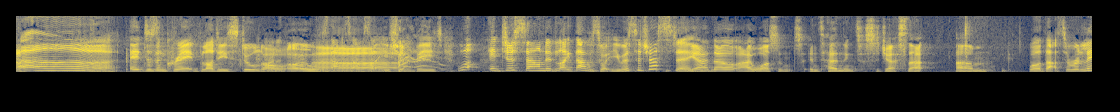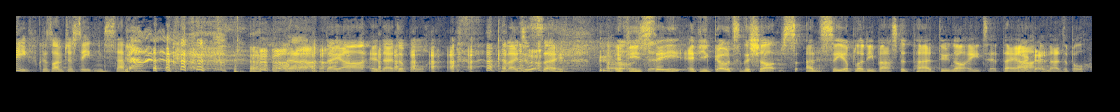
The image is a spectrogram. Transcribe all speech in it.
Ah, it doesn't create bloody stool or anything. oh. that sounds like you shouldn't be. What? It just sounded like that was what you were suggesting. yeah, no, I wasn't intending to suggest that. Um, Well, that's a relief because I've just eaten seven. they are inedible. Can I just say, if oh, you dear. see, if you go to the shops and see a bloody bastard pear, do not eat it. They are Okay. inedible.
